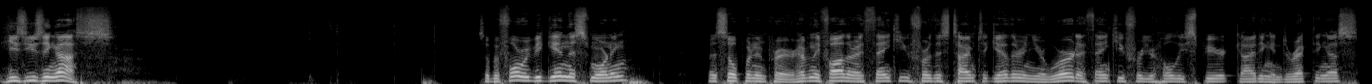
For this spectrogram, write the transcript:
He's using us. So before we begin this morning, let's open in prayer. Heavenly Father, I thank you for this time together in your word. I thank you for your Holy Spirit guiding and directing us.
